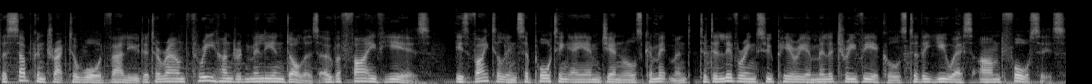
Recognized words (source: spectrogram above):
The subcontract award valued at around $300 million over five years, is vital in supporting AM General's commitment to delivering superior military vehicles to the U.S. Armed Forces.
